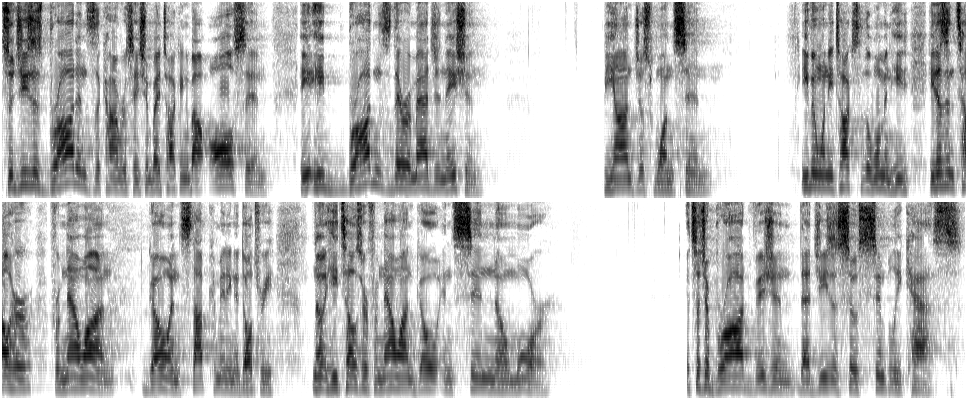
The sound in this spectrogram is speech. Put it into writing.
So Jesus broadens the conversation by talking about all sin. He, he broadens their imagination beyond just one sin. Even when he talks to the woman, he, he doesn't tell her from now on, go and stop committing adultery. No, he tells her from now on, go and sin no more. It's such a broad vision that Jesus so simply casts.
